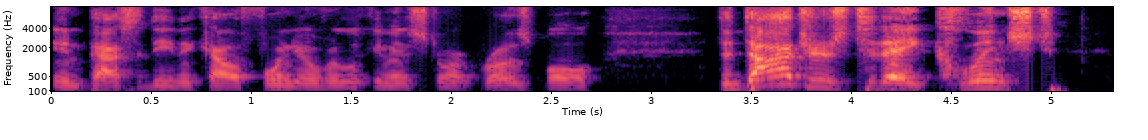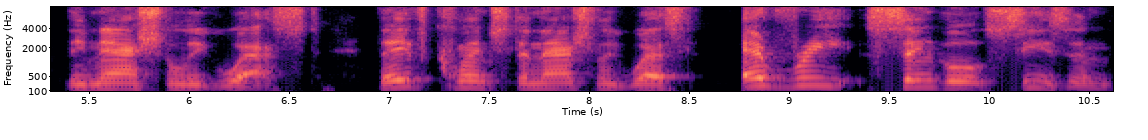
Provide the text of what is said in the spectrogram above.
in Pasadena, California, overlooking the historic Rose Bowl. The Dodgers today clinched the National League West. They've clinched the National League West every single season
